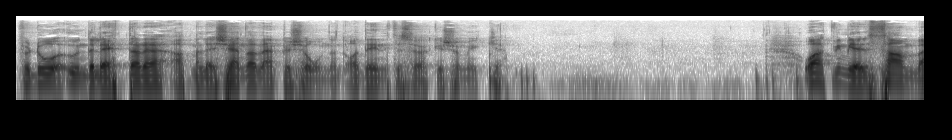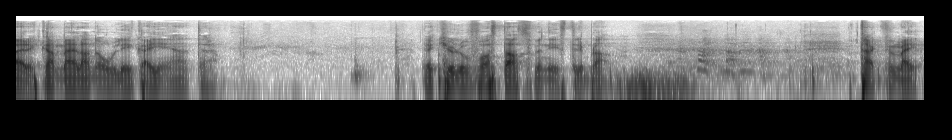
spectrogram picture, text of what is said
För då underlättar det att man lär känna den personen och den inte söker så mycket. Och att vi mer samverkar mellan olika enheter. Det är kul att få vara statsminister ibland. Tack för mig.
